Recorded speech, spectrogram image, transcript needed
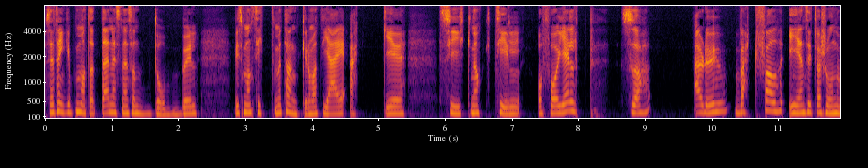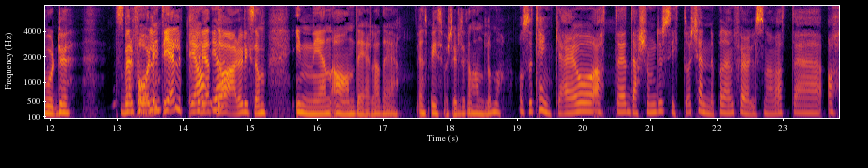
så jeg tenker på en måte at det er nesten en sånn dobbel Hvis man sitter med tanker om at jeg er ikke syk nok til å få hjelp, så er du i hvert fall i en situasjon hvor du bør få litt hjelp. Ja, fordi ja. da er du liksom inne i en annen del av det en spiseforstyrrelse kan handle om. da. Og så tenker jeg jo at eh, dersom du sitter og kjenner på den følelsen av at eh, åh,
